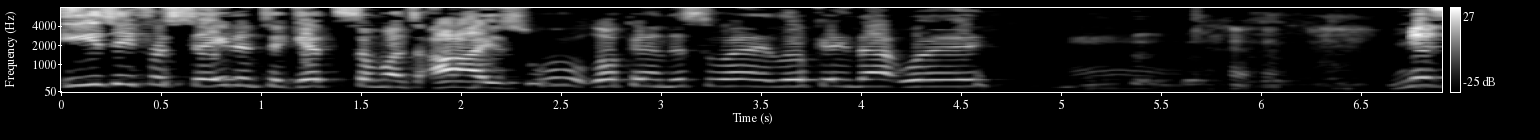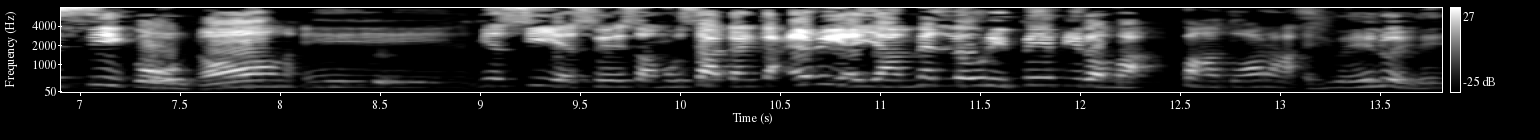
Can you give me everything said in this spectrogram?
Easy for Satan to get someone's eyes looking this way, looking that way. မျက်စိကိုနော်အေးမျက်စိရဲ့ဆွဲဆောင်မှုစာတန်ကအဲ့ဒီအရာမဲ့လုံးတွေပေးပြီးတော့မှပါသွားတာအရွယ်လွယ်လေ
